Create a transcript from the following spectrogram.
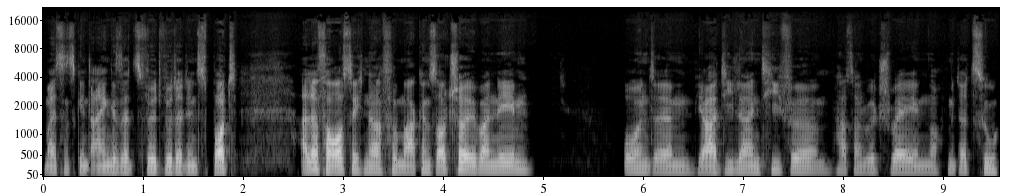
meistens gehend eingesetzt wird, wird er den Spot aller Voraussicht nach für Marken Socher übernehmen. Und ähm, ja, D-Line-Tiefe, Hassan Ridgway noch mit dazu.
